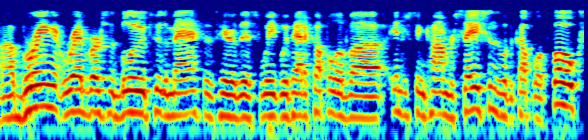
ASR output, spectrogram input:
uh, bring Red versus Blue to the masses here this week. We've had a couple of uh, interesting conversations with a couple of folks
